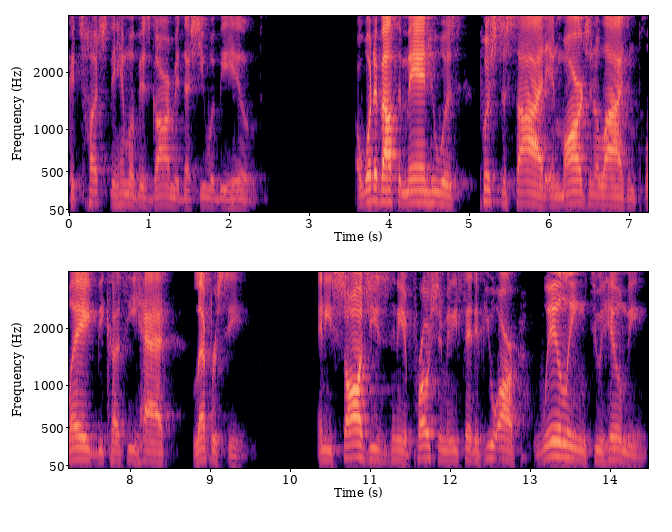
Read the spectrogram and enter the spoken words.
could touch the hem of his garment that she would be healed? Or what about the man who was pushed aside and marginalized and plagued because he had leprosy? And he saw Jesus and he approached him and he said, If you are willing to heal me.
